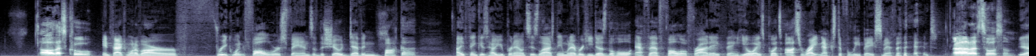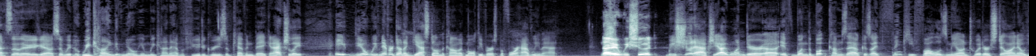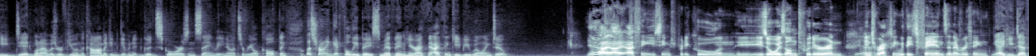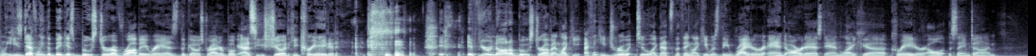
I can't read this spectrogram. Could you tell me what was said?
Oh, that's cool. In fact, one of our frequent followers, fans of the show, Devin Baca, I think is how you pronounce his last name. Whenever he does the whole FF Follow Friday thing, he always puts us right next to Felipe Smith in it. Ah, that's awesome. Yeah, so there you go. So we we kind of know him. We kind of have a few degrees of Kevin Bacon. Actually, hey, you know we've never done a guest on the comic multiverse before, have we, Matt? No, we should. We should actually. I wonder uh, if when the book comes out, because I think he follows me on Twitter still. I know he did when I was reviewing the comic and giving it good scores and saying that you know it's a real cult thing. Let's try and get Felipe Smith in here. I think I think he'd be willing to. Yeah, I, I think he seems pretty cool, and he, he's always on Twitter and Yeah. interacting with his fans and everything. Yeah, he definitely he's definitely the biggest booster of Robbie Reyes, the Ghost Rider book, as he should. He created it. if, if you're not a booster of it, and like he, I think he drew it too. Like that's the thing. Like he was the writer and artist and like uh, creator all at the same time.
